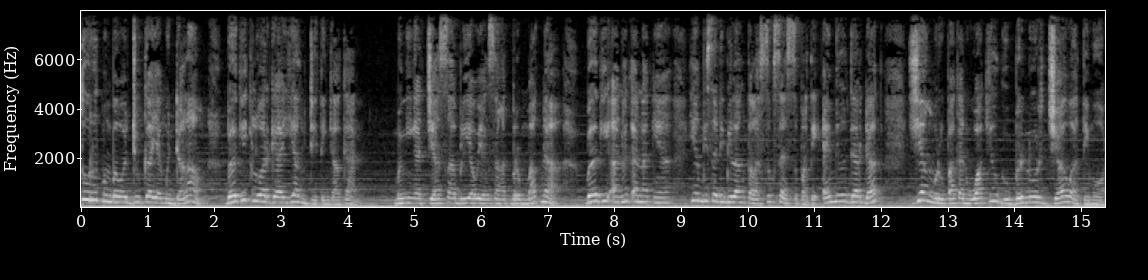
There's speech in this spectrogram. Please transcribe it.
turut membawa duka yang mendalam bagi keluarga yang ditinggalkan. Mengingat jasa beliau yang sangat bermakna bagi anak-anaknya yang bisa dibilang telah sukses seperti Emil Dardak yang merupakan wakil gubernur Jawa Timur.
